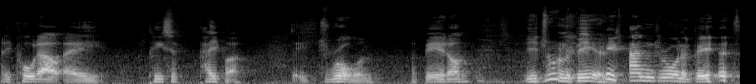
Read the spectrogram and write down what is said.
and he pulled out a piece of paper that he'd drawn a beard on. You drawn a beard He'd hand drawn a beard.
